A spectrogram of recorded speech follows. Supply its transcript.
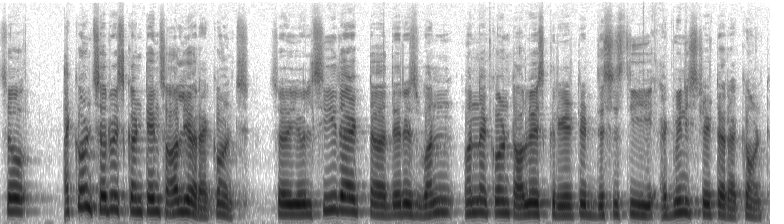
So account service contains all your accounts. So you will see that uh, there is one, one account always created. This is the administrator account.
